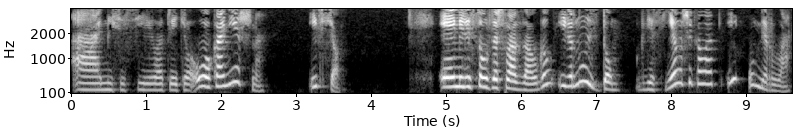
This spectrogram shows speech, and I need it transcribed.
А миссис Сирил ответила, «О, конечно!» И все. Эмили Сол зашла за угол и вернулась в дом, где съела шоколад и умерла.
